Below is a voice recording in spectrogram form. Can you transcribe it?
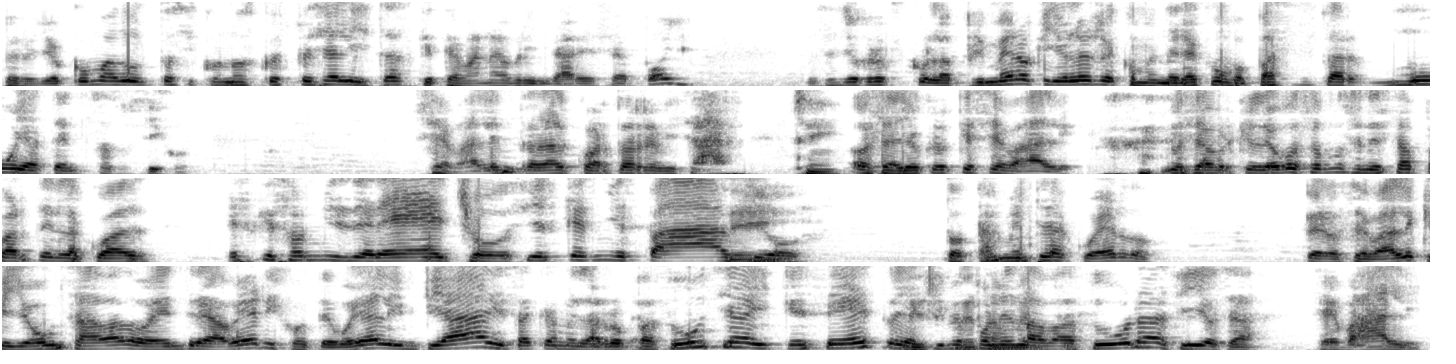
pero yo como adulto sí conozco especialistas que te van a brindar ese apoyo. Entonces yo creo que con lo primero que yo les recomendaría como papás es estar muy atentos a sus hijos. Se vale entrar al cuarto a revisar. Sí. O sea, yo creo que se vale. O sea, porque luego somos en esta parte en la cual es que son mis derechos y es que es mi espacio. Totalmente de acuerdo. Pero se vale que yo un sábado entre a ver, hijo, te voy a limpiar y sácame la ropa sucia y qué es esto y aquí me pones la basura. Sí, o sea, se vale.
